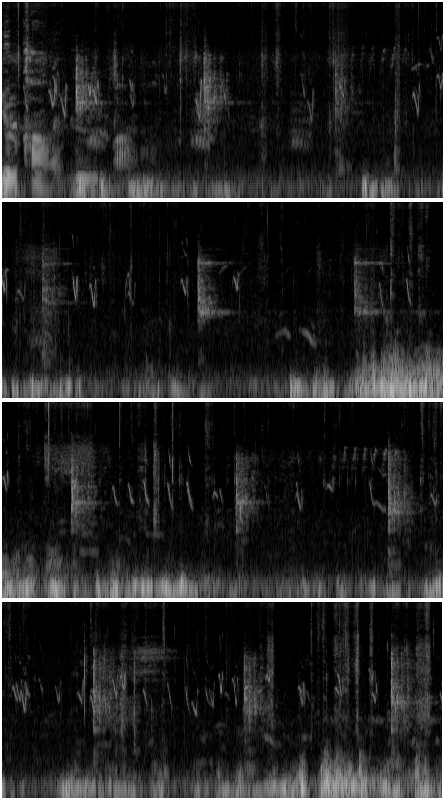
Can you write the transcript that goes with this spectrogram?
มี julka Wah. Basi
